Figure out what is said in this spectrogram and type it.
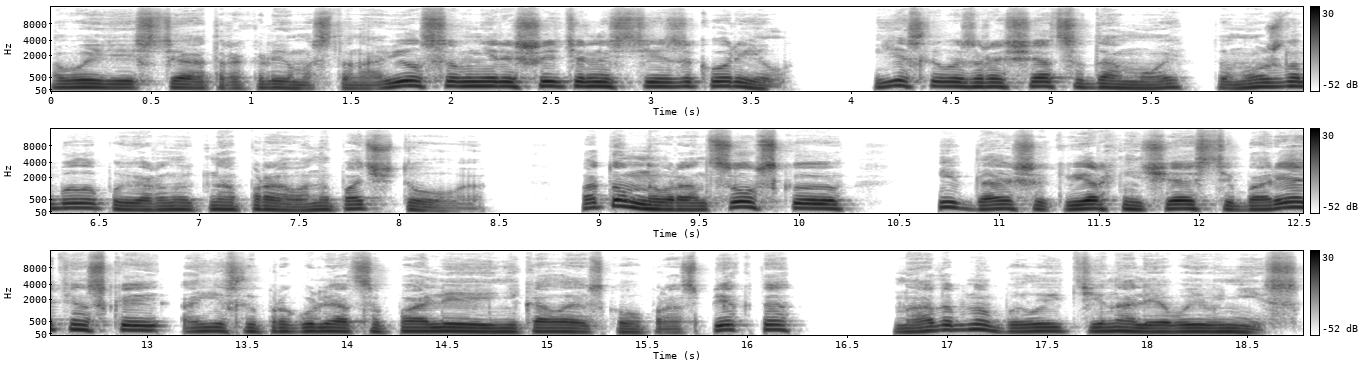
Выйдя из театра, Клим остановился в нерешительности и закурил. Если возвращаться домой, то нужно было повернуть направо, на Почтовую, потом на Воронцовскую и дальше к верхней части Борятинской, а если прогуляться по аллее Николаевского проспекта, надобно было идти налево и вниз.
